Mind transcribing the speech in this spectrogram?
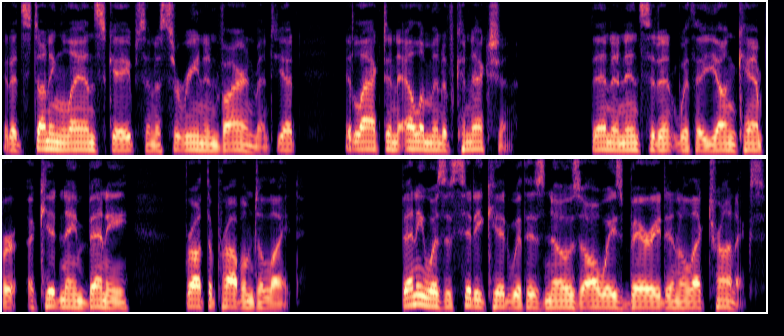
It had stunning landscapes and a serene environment, yet it lacked an element of connection. Then an incident with a young camper, a kid named Benny, brought the problem to light. Benny was a city kid with his nose always buried in electronics.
